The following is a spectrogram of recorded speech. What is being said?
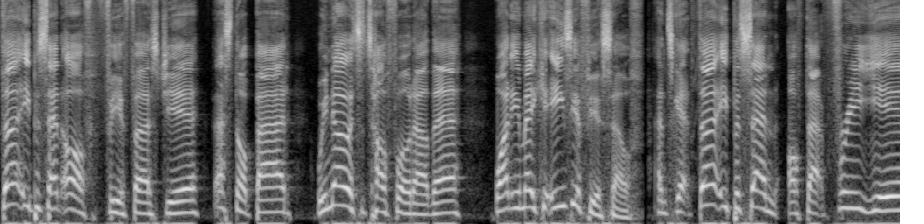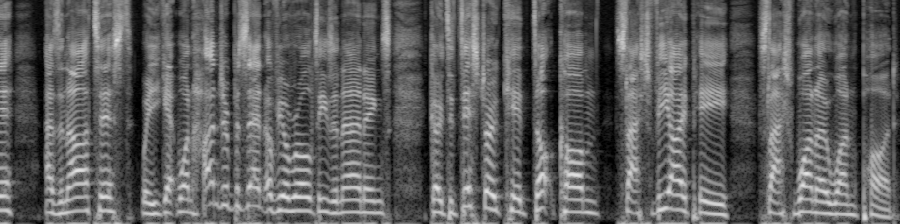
30% off for your first year. That's not bad. We know it's a tough world out there. Why don't you make it easier for yourself? And to get 30% off that free year as an artist, where you get 100% of your royalties and earnings, go to distrokid.com slash VIP slash 101 pod.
